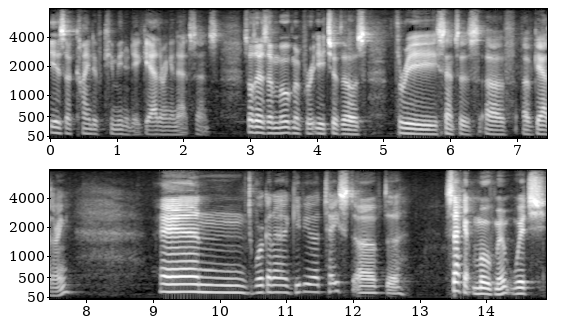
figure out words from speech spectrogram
is a kind of community, gathering in that sense. So there's a movement for each of those three senses of, of gathering. And we're going to give you a taste of the second movement, which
